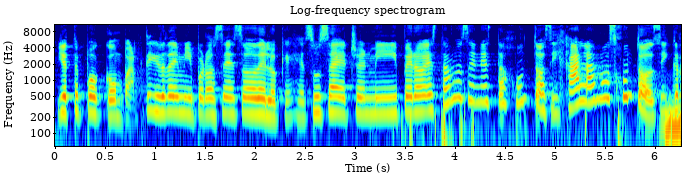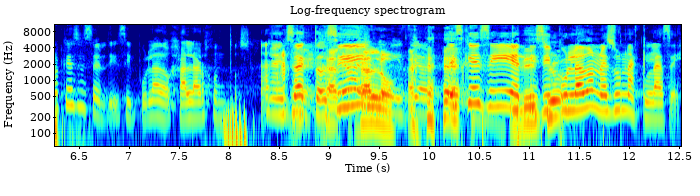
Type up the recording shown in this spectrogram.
yo te puedo compartir de mi proceso, de lo que Jesús ha hecho en mí, pero estamos en esto juntos y jalamos juntos. Y creo que ese es el discipulado, jalar juntos. Exacto, sí. jalo. Es que sí, el hecho- discipulado no es una clase.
